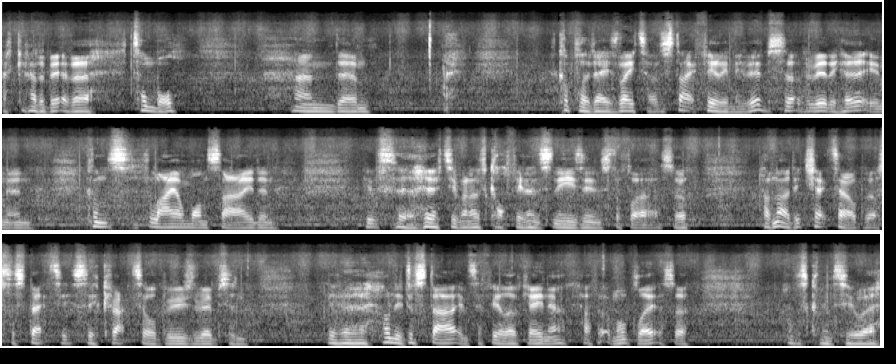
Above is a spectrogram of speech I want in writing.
I had a bit of a tumble and um, a couple of days later I just started feeling my ribs sort of really hurting and couldn't lie on one side and it was uh, hurting when I was coughing and sneezing and stuff like that. So I've not had it checked out, but I suspect it's the cracked or bruised ribs, and they're only just starting to feel okay now, half a month later. So I'm just coming to uh,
